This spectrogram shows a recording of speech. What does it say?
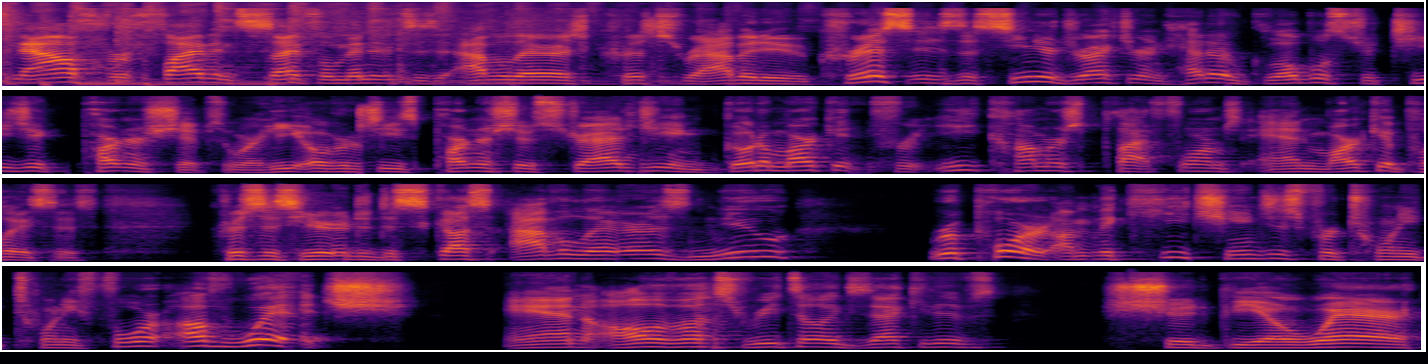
us now for five insightful minutes is Avalara's Kris Rabideau. Kris is the Senior Director and Head of Global Strategic Partnerships, where he oversees partnership strategy and go to market for e commerce platforms and marketplaces. Kris is here to discuss Avalara's new report on the key changes for 2024, of which, and all of us retail executives should be aware.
